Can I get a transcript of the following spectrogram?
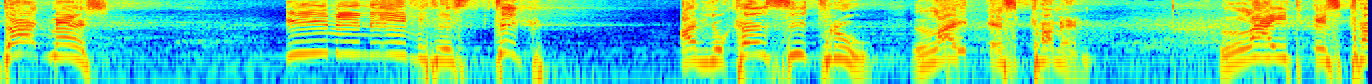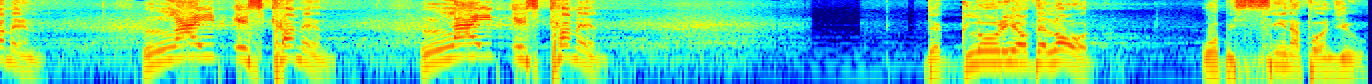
darkness, even if it is thick and you can't see through. Light is coming. Light is coming. Light is coming. Light is coming. The glory of the Lord will be seen upon you.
